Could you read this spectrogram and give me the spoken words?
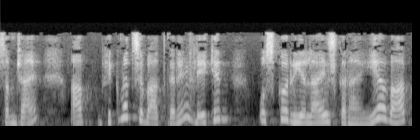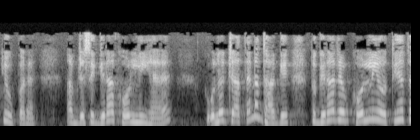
سمجھائیں، آپ حکمت سے بات کریں، لیکن اس کو ریئلائز کرائیں۔ یہ اب آپ کے اوپر ہے۔ اب جیسے گرا کھولنی ہے، الجھ جاتے ہیں نا دھاگے، تو گرا جب کھولنی ہوتی ہے تو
